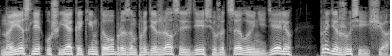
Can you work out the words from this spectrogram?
но если уж я каким-то образом продержался здесь уже целую неделю, продержусь и еще.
